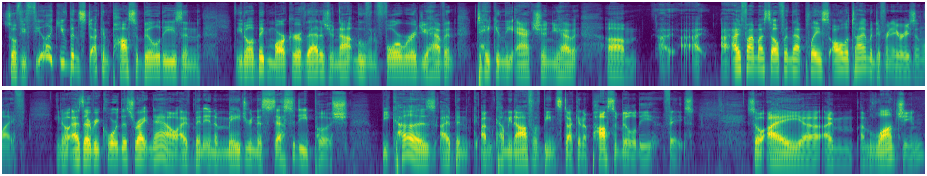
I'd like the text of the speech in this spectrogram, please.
So if you feel like you've been stuck in possibilities and you know a big marker of that is you're not moving forward you haven't taken the action you haven't um, I, I, I find myself in that place all the time in different areas in life you know, as I record this right now, I've been in a major necessity push because I've been I'm coming off of being stuck in a possibility phase. So I uh, I'm I'm launching.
